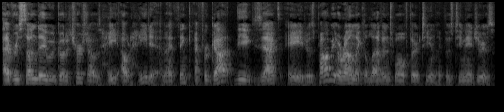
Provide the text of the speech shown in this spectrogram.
every Sunday we'd go to church, and I was hate. I would hate it, and I think I forgot the exact age. It was probably around like 11, 12, 13, like those teenage years,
